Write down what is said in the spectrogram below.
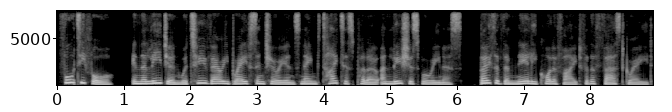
44. In the legion were two very brave centurions named Titus Pullo and Lucius Vorenus, both of them nearly qualified for the first grade.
